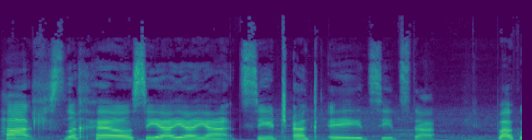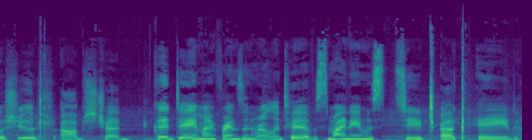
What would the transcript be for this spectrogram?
Hat slachel siayayat sichak aid seedsta. Bakushul obsched. Good day, my friends and relatives. My name is Sichak Aid.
